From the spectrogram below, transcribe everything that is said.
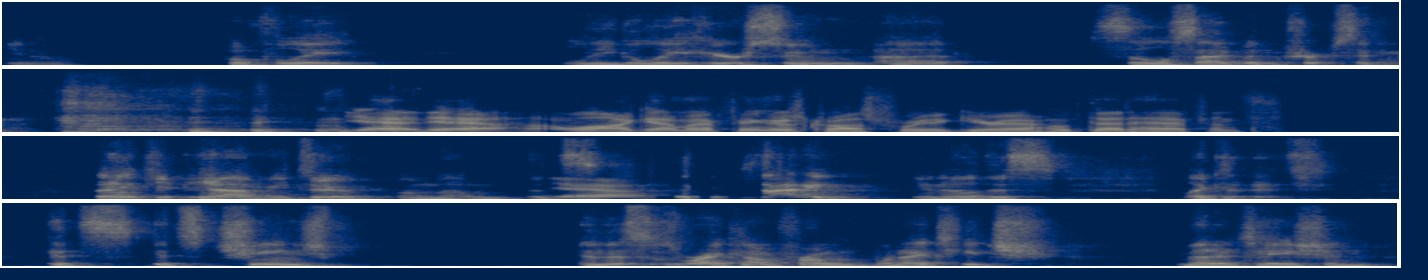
you know, hopefully legally here soon, uh, psilocybin trip sitting. yeah, yeah. Well, I got my fingers crossed for you, Gary. I hope that happens. Thank you. Yeah, me too. I'm, I'm, it's, yeah, it's exciting. You know, this like it's it's it's changed and this is where I come from when I teach meditation.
